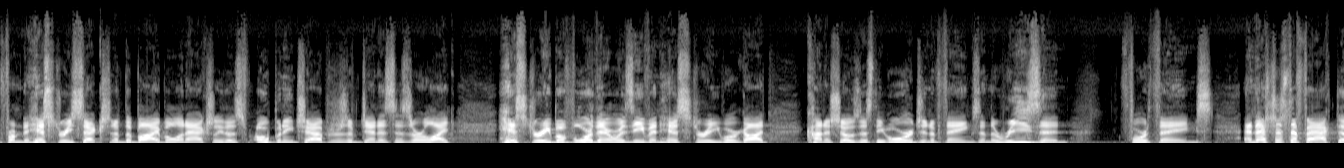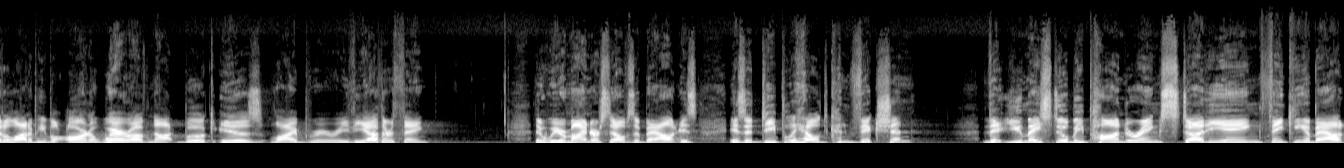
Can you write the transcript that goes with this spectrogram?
from the history section of the Bible, and actually, those opening chapters of Genesis are like history before there was even history, where God kind of shows us the origin of things and the reason for things. And that's just a fact that a lot of people aren't aware of. Not book is library. The other thing that we remind ourselves about is, is a deeply held conviction that you may still be pondering, studying, thinking about,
